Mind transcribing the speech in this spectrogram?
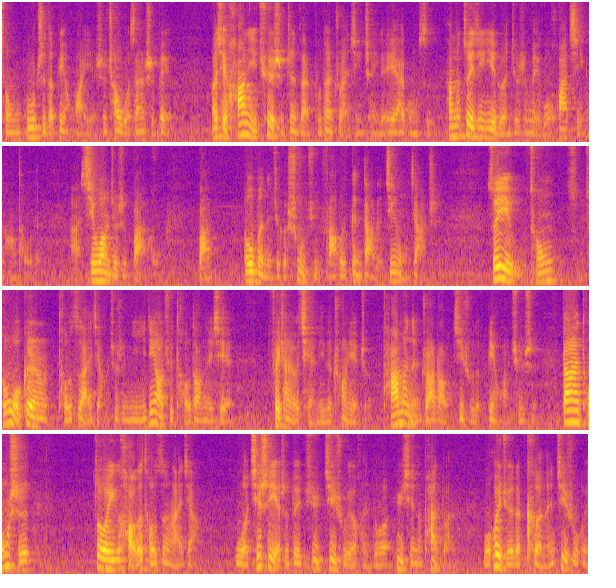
从估值的变化也是超过三十倍了。而且 Honey 确实正在不断转型成一个 AI 公司，他们最近一轮就是美国花旗银行投的啊，希望就是把把。Open 的这个数据发挥更大的金融价值，所以从从我个人投资来讲，就是你一定要去投到那些非常有潜力的创业者，他们能抓到技术的变化趋势。当然，同时作为一个好的投资人来讲，我其实也是对技技术有很多预先的判断的。我会觉得可能技术会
